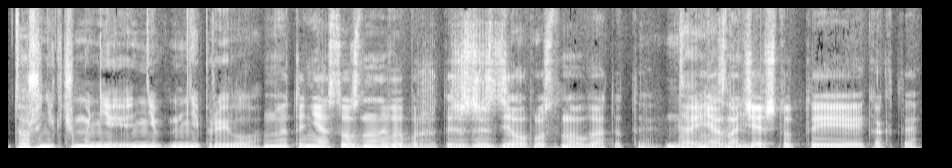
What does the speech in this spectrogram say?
тоже ни к чему не, не, не привело. Ну, это неосознанный выбор же. Ты же сделал просто наугад это. Да, это не означает, что ты как-то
